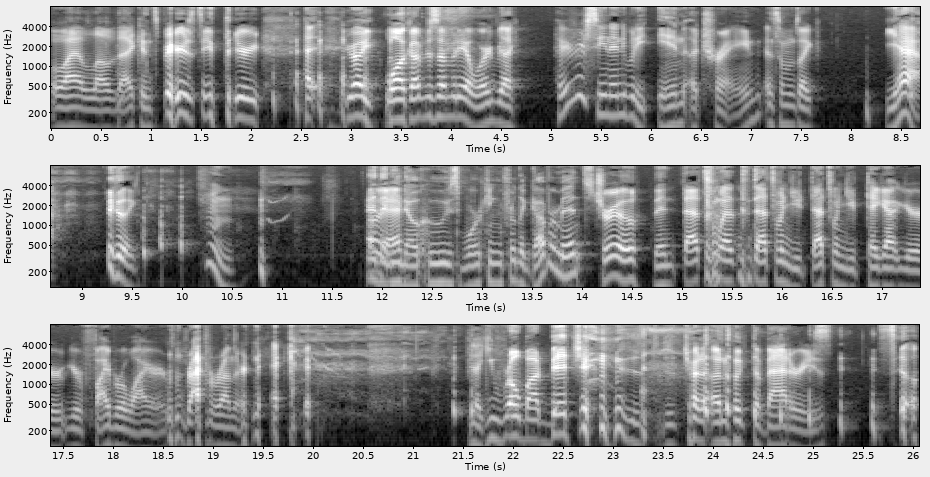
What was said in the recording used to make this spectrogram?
Oh, I love that conspiracy theory. You're like walk up to somebody at work, and be like, "Have you ever seen anybody in a train?" And someone's like, "Yeah." You're like, "Hmm." and then you know who's working for the government. "It's true." Then that's when that's when you that's when you take out your your fiber wire and wrap it around their neck. be like, "You robot bitch!" just, just try to unhook the batteries. So,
